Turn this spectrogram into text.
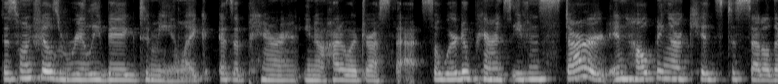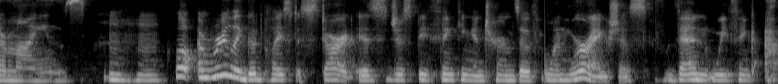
This one feels really big to me, like as a parent, you know, how to address that. So, where do parents even start in helping our kids to settle their minds? Mm-hmm. Well, a really good place to start is just be thinking in terms of when we're anxious, then we think, I,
